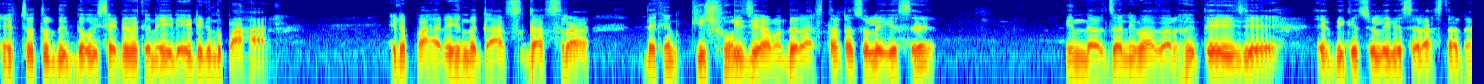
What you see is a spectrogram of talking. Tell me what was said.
এই চতুর্দিক দিয়ে, ওই সাইডে দেখেন এইটা এটা কিন্তু পাহাড়। এটা পাহাড়ে গাছ, গাছরা দেখেন কি যে আমাদের রাস্তাটা চলে গেছে। ইন্দারজানি বাজার হইতে এই যে এদিকে চলে গেছে রাস্তাটা।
